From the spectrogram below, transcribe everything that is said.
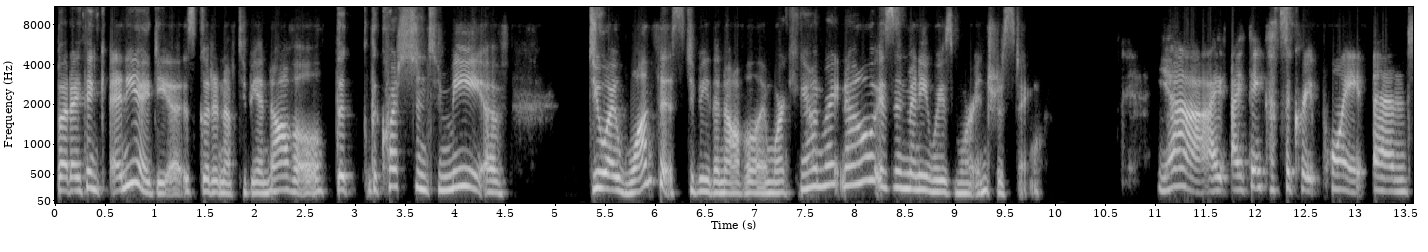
But i think any idea is good enough to be a novel. The the question to me of do I want this to be the novel I'm working on right now is in many ways more interesting. Yeah, I, I think that's a great point. And,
